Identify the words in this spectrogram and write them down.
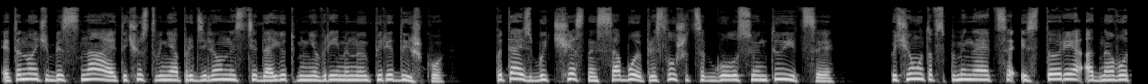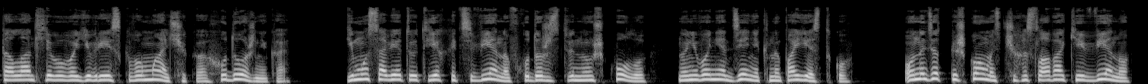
Эта ночь без сна, это чувство неопределенности дает мне временную передышку. Пытаюсь быть честной с собой, прислушаться к голосу интуиции. Почему-то вспоминается история одного талантливого еврейского мальчика, художника. Ему советуют ехать в Вену в художественную школу, но у него нет денег на поездку. Он идет пешком из Чехословакии в Вену,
